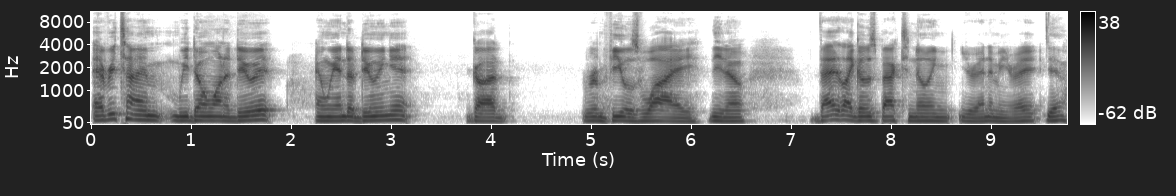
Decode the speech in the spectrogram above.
Every time we don't want to do it and we end up doing it, God reveals why, you know. that like goes back to knowing your enemy, right? Yeah.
